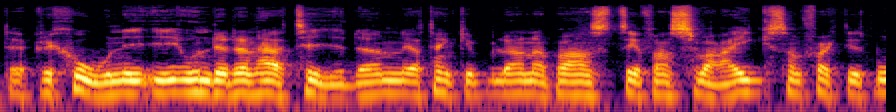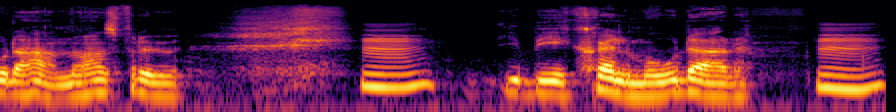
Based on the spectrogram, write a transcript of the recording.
depression i, i, under den här tiden. Jag tänker bland annat på hans Stefan Zweig som faktiskt både han och hans fru mm. begick självmord där. Mm.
